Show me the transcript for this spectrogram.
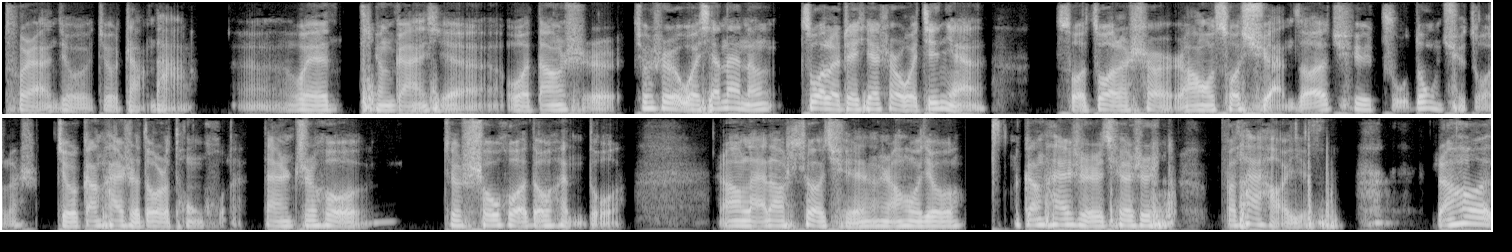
突然就就长大了。嗯，我也挺感谢我当时，就是我现在能做了这些事儿，我今年所做的事儿，然后所选择去主动去做的事儿，就是刚开始都是痛苦的，但是之后就收获都很多。然后来到社群，然后就刚开始确实 不太好意思，然后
